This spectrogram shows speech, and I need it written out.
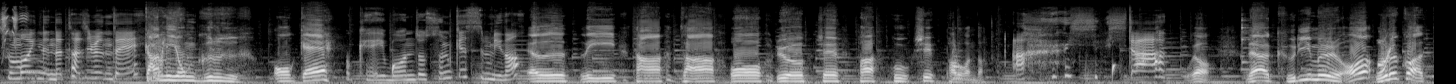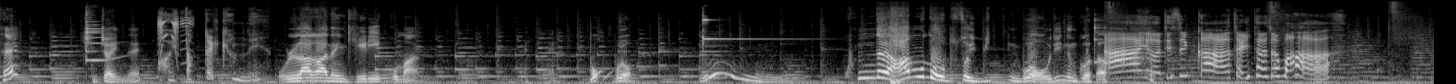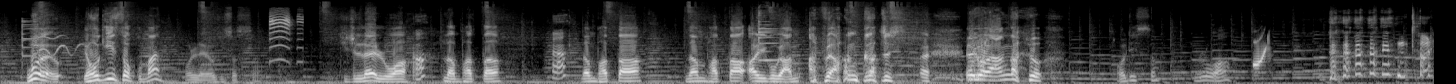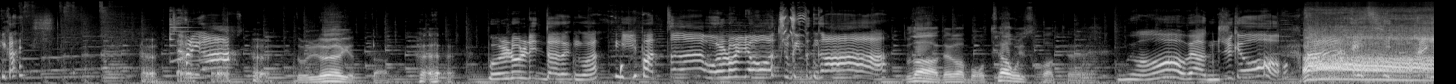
숨어 있는 데 찾으면 돼. 까미용 그르 오케이 오케이 먼저 숨겠습니다. 1 2 4 4 5 6 7 8 9 10 바로 간다 아 시- 시작. 뭐야 내가 그림을 어? 모를 것 같아? 진짜 있네 거의 딱 들켰네. 올라가는 길이 있구만 어? 뭐야 오 근데 아무도 없어 이 밑, 뭐야 어디 있는 거야 아 어디 있을까? 잘 찾아봐. 뭐야 여기 있었구만 원래 여기 있었어 뒤질래 일로 와. 어? 난 봤다. 난 봤다. 난 봤다. 아 이거 왜안 아, 왜 안 가져? 야, 이거 왜 안 가져? 어디 있어? 일로 와. 저리가. 저리가. 놀려야겠다. 뭘 놀린다는 거야? 이 봤잖아. 뭘 놀려? 죽이든가. 누나 내가 뭐 어떻게 하고 있을 것 같아. 뭐야? 왜 안 죽여? 아! 아!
